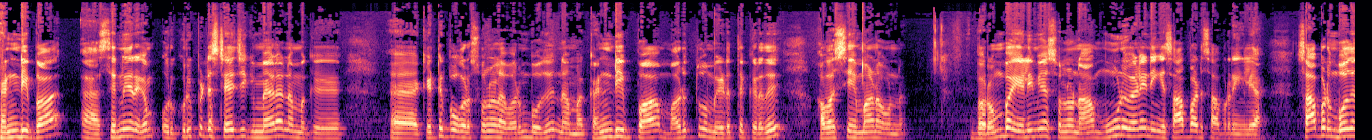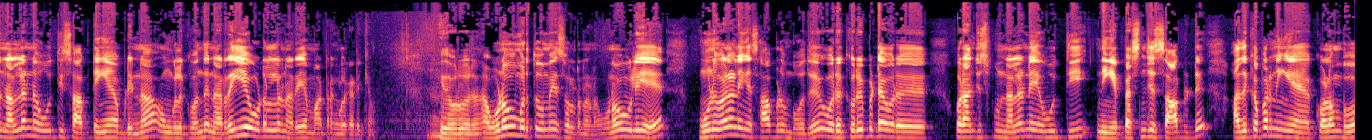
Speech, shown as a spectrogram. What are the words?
கண்டிப்பாக சிறுநீரகம் ஒரு குறிப்பிட்ட ஸ்டேஜுக்கு மேலே நமக்கு கெட்டு போகிற சூழ்நிலை வரும்போது நம்ம கண்டிப்பாக மருத்துவம் எடுத்துக்கிறது அவசியமான ஒன்று இப்போ ரொம்ப எளிமையாக சொல்லணும்னா மூணு வேளை நீங்கள் சாப்பாடு சாப்பிட்றீங்க இல்லையா? சாப்பிடும்போது நல்லெண்ணெய் ஊற்றி சாப்பிட்டீங்க அப்படின்னா உங்களுக்கு வந்து நிறைய உடலில் நிறைய மாற்றங்கள் கிடைக்கும். இது ஒரு உணவு மருத்துவமே சொல்கிறேன் நான். உணவுலேயே மூணு வேளை நீங்கள் சாப்பிடும்போது ஒரு குறிப்பிட்ட ஒரு ஒரு அஞ்சு ஸ்பூன் நல்லெண்ணெயை ஊற்றி நீங்கள் பிசைஞ்சு சாப்பிட்டுட்டு அதுக்கப்புறம் நீங்கள் குழம்போ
